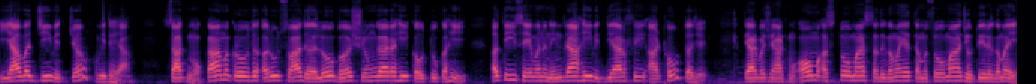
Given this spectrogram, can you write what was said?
યાવજ્જીવિચ વિધયા. સાતમો કામ ક્રોધ અરુ સ્વાદ લોભ શૃંગારહી કૌતુકહી. અતિ સેવન નિંદ્રાહી વિદ્યાર્થી આઠો તજે. ત્યાર પછી આઠમું, ઓમ અસ્તોમાં સદગમય તમસોમાં જ્યોતિર્ગમય.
